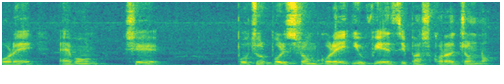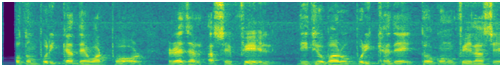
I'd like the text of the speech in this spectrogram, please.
পড়ে এবং সে প্রচুর পরিশ্রম করে ইউপিএসসি পাস করার জন্য। প্রথম পরীক্ষা দেওয়ার পর রেজাল্ট আসে ফেল দ্বিতীয়বারও পরীক্ষা দেয়, তখনও ফেল আসে।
